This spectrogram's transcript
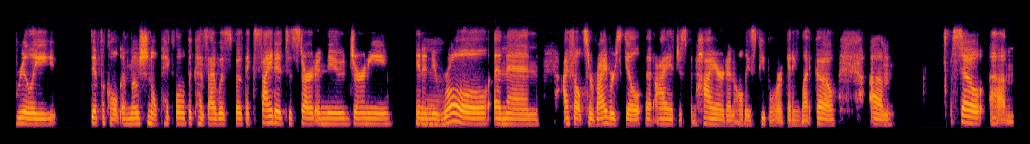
really difficult emotional pickle because I was both excited to start a new journey in a new role. And then I felt survivor's guilt that I had just been hired and all these people were getting let go. Um, so um,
